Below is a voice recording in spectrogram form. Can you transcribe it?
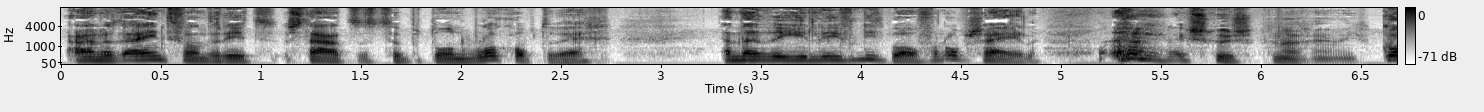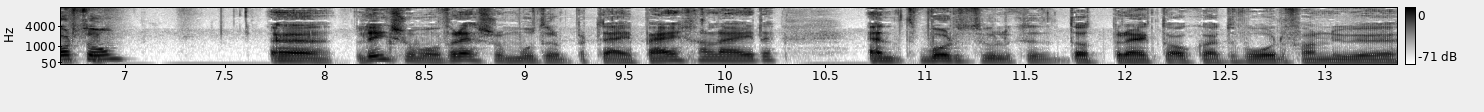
aan het eind van de rit staat het betonnen blok op de weg. En dan wil je liever niet bovenop zeilen. Excuus. Nou. Kortom, uh, linksom of rechtsom moet er een partij pijn gaan leiden. En het wordt natuurlijk, dat blijkt ook uit de woorden van uw, uh,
